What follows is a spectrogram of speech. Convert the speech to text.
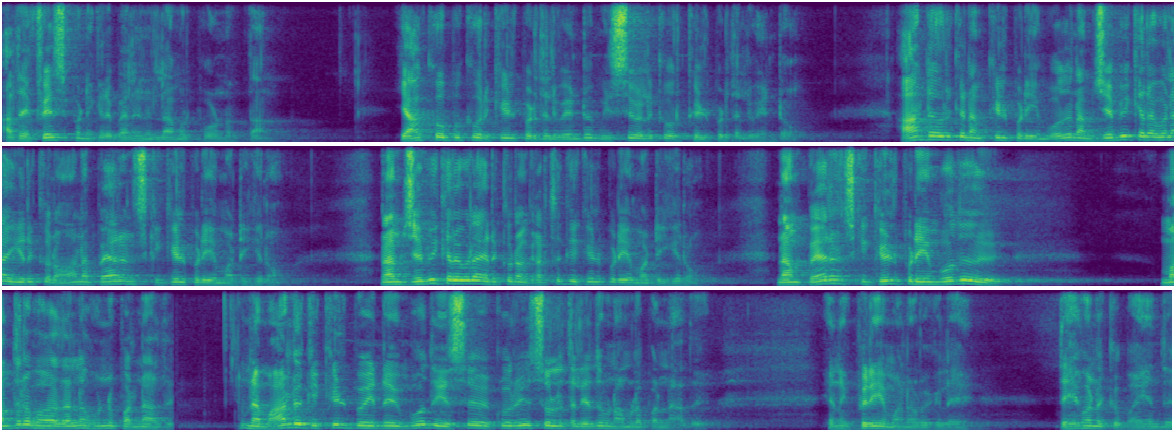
அதை ஃபேஸ் பண்ணிக்கிற பலன் இல்லாமல் போனது தான் யாக்கோபுக்கு ஒரு கீழ்ப்படுதல் வேண்டும் இஸ்ரேலுக்கு ஒரு கீழ்ப்படுதல் வேண்டும். ஆண்டவருக்கு நாம் கீழ்ப்படியும் போது நாம் ஜெபிக்கிறவளாக இருக்கிறோம் ஆனால் பேரண்ட்ஸ்க்கு கீழ்ப்படிய மாட்டேங்கிறோம். நாம் ஜெபிக்கிறவளாக இருக்கிறோம் கருத்துக்கு கீழ்ப்படிய மாட்டேங்கிறோம். நாம் பேரண்ட்ஸ்க்கு கீழ்ப்படியும் போது மந்திரபாதெல்லாம் ஒன்றும் பண்ணாது. நம்ம ஆண்டுக்கு கீழ்ப்படியும் போது இசைக்குரிய சொல்லுதல் எதுவும் நம்மளை பண்ணாது. எனக்கு பிரியமானவர்களே தேவனுக்கு பயந்து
